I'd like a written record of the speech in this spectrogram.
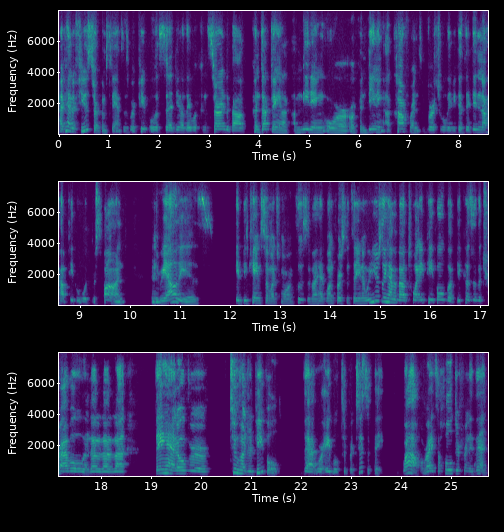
I've had a few circumstances where people have said, you know, they were concerned about conducting a, a meeting or, or convening a conference virtually because they didn't know how people would respond. And the reality is, it became so much more inclusive. I had one person say, you know, we usually have about 20 people, but because of the travel and da da da da, they had over 200 people that were able to participate wow, right? It's a whole different event.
